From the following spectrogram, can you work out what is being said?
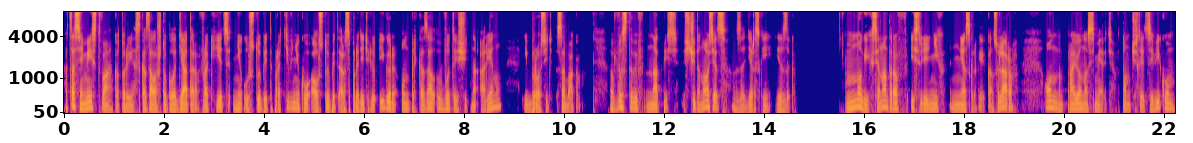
Отца семейства, который сказал, что гладиатор фракиец не уступит противнику, а уступит распорядителю игр, он приказал вытащить на арену и бросить собакам, выставив надпись «Щитоносец за дерзкий язык». Многих сенаторов и среди них нескольких консуляров он провел на смерть, в том числе Цивику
